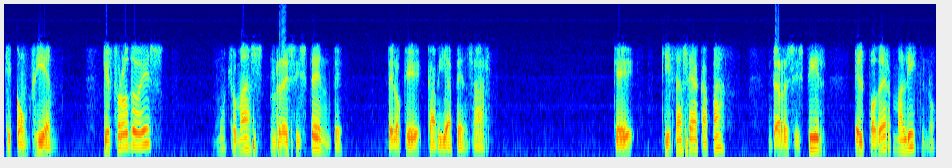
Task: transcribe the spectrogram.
que confíen, que Frodo es mucho más resistente de lo que cabía pensar, que quizás sea capaz de resistir el poder maligno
